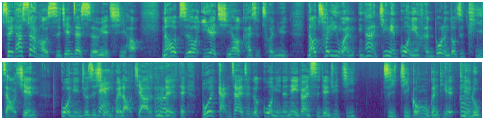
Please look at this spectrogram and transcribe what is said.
所以他算好时间在十二月七号，然后之后一月七号开始春运，然后春运完，你看今年过年很多人都是提早先过年，就是先回老家了，对不对？对，不会赶在这个过年的那一段时间去挤挤挤公路跟铁铁路，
